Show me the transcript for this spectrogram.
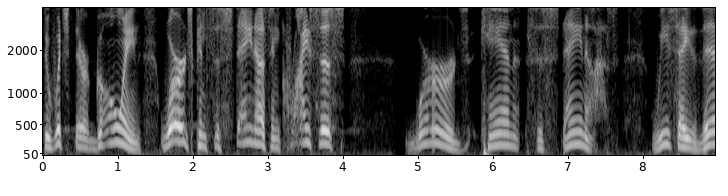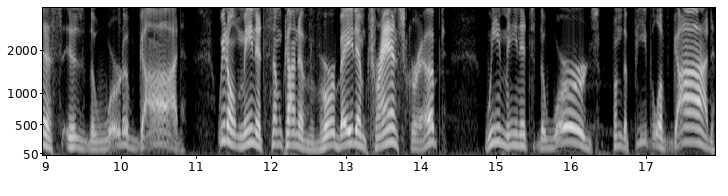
through which they're going. Words can sustain us in crisis. Words can sustain us. We say this is the Word of God. We don't mean it's some kind of verbatim transcript. We mean it's the words from the people of God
